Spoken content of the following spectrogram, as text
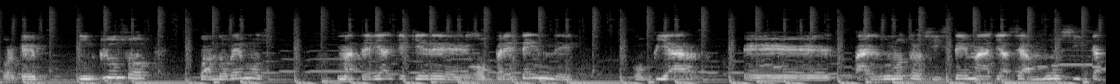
porque incluso cuando vemos material que quiere o pretende copiar eh, algún otro sistema, ya sea música,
